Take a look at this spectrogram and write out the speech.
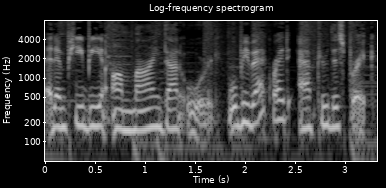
at mpbonline.org. We'll be back right after this break.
